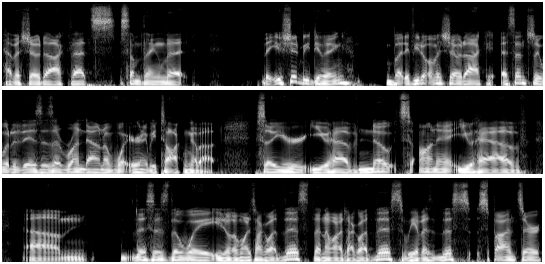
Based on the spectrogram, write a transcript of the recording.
have a show doc that's something that that you should be doing but if you don't have a show doc, essentially what it is is a rundown of what you're going to be talking about. So you're you have notes on it. You have um, this is the way you know I want to talk about this. Then I want to talk about this. We have a, this sponsor,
